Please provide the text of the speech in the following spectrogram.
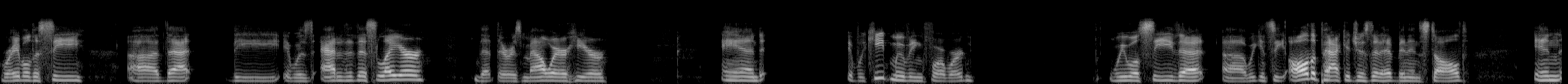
We're able to see uh, that the it was added to this layer, that there is malware here. And if we keep moving forward, we will see that uh, we can see all the packages that have been installed in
